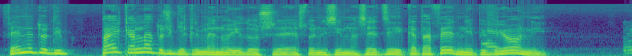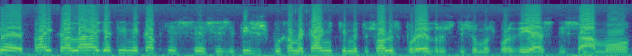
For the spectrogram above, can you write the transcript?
Φαίνεται ότι πάει καλά το συγκεκριμένο είδος ε, στο νησί μας, έτσι, καταφέρνει, επιβιώνει. Ναι, πάει καλά γιατί με κάποιες ε, συζητήσεις που είχαμε κάνει και με τους άλλους προέδρους της Ομοσπονδίας, στη ΣΑΜΟ,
